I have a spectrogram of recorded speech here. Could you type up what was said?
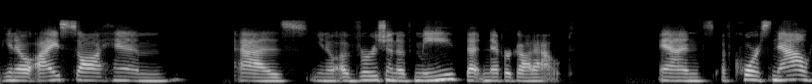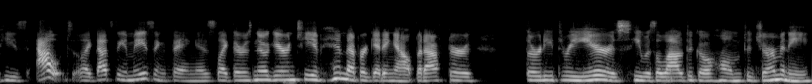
you know, I saw him as, you know, a version of me that never got out. And of course, now he's out. Like, that's the amazing thing is like, there was no guarantee of him ever getting out. But after 33 years, he was allowed to go home to Germany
